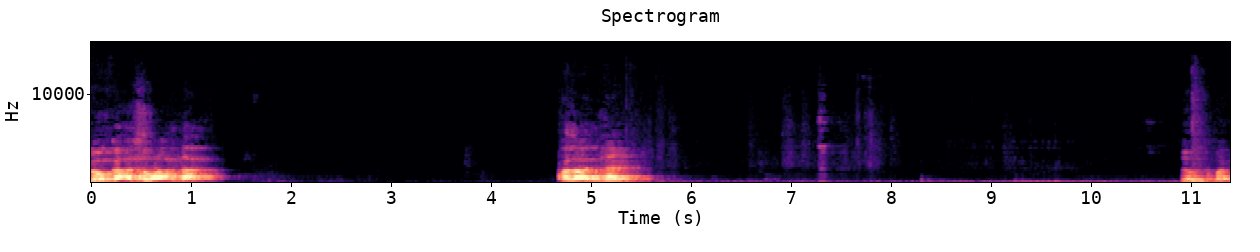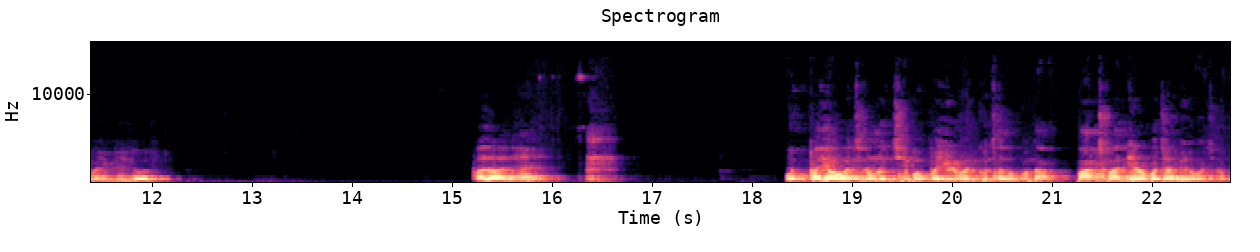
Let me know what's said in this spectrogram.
లూకా సువార్త పదో అధ్యాయం. ఎవరు మా బైబిల్ ఏం కావాలి పదో అధ్యాయం. ముప్పయో వచనం నుంచి ముప్పై ఏడు వరకు చదువుకుందాం. మార్చి మా వచనం మీరు వచనం.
